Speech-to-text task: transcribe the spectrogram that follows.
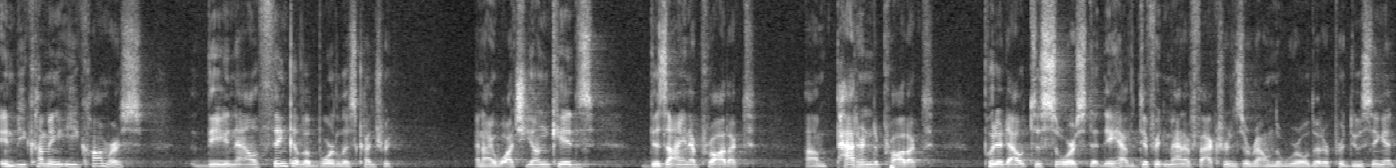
In becoming e-commerce, they now think of a borderless country. And I watch young kids design a product, um, pattern the product, put it out to source that they have different manufacturers around the world that are producing it,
